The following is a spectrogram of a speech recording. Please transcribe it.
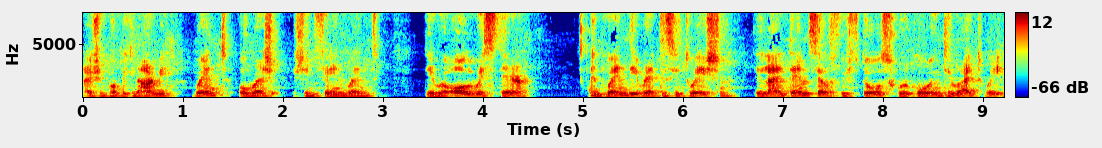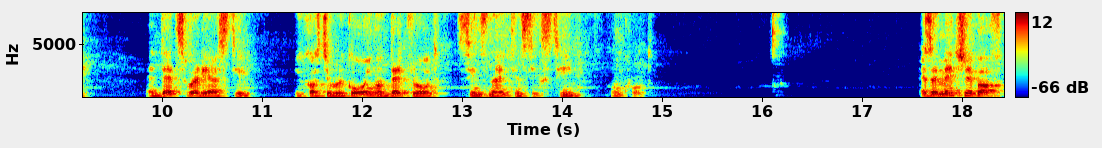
Irish Republican Army, went or where Sinn Féin went, they were always there. And when they read the situation, they lined themselves with those who were going the right way. And that's where they are still, because they were going on that road since 1916. Unquote. As I mentioned above,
